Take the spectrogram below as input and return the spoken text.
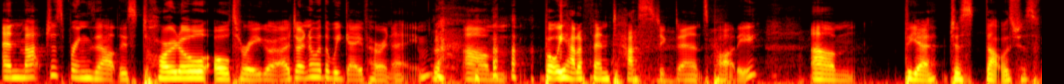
And Matt just brings out this total alter ego. I don't know whether we gave her a name, um, but we had a fantastic dance party. Um, but yeah, just that was just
